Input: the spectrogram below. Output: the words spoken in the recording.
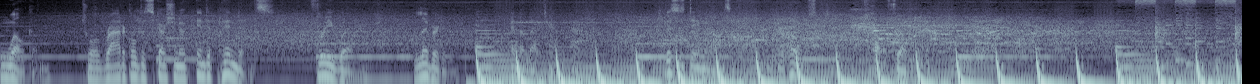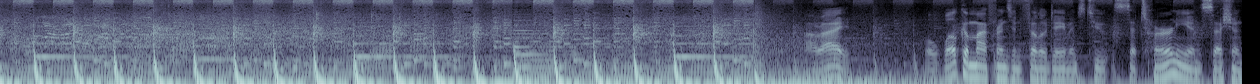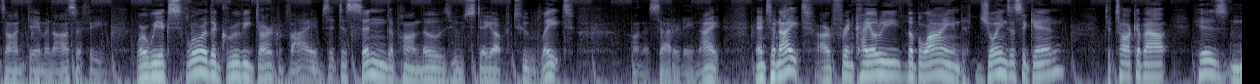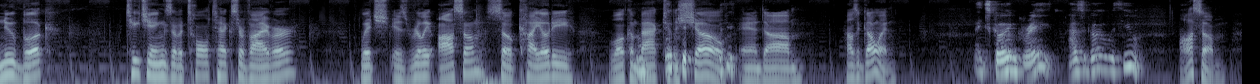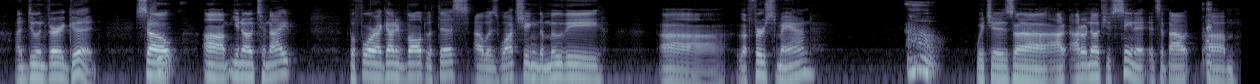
Welcome to a radical discussion of independence, free will, liberty, and the left hand path. This is Damon Ossif, your host, Paul Frederick. Welcome, my friends and fellow Damons, to Saturnian sessions on Damonosophy, where we explore the groovy dark vibes that descend upon those who stay up too late on a Saturday night. And tonight, our friend Coyote the Blind joins us again to talk about his new book, Teachings of a Toltec Survivor, which is really awesome. So, Coyote, welcome back to the show. And um, how's it going? It's going great. How's it going with you? Awesome. I'm doing very good. So, um, you know, tonight, before I got involved with this, I was watching the movie uh, The First Man, Oh, which is uh, I, I don't know if you've seen it. It's about um,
